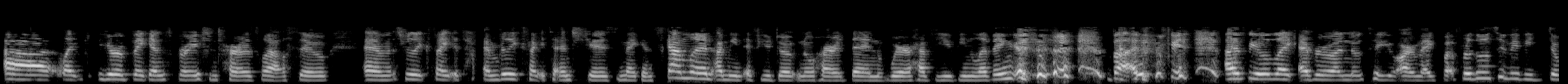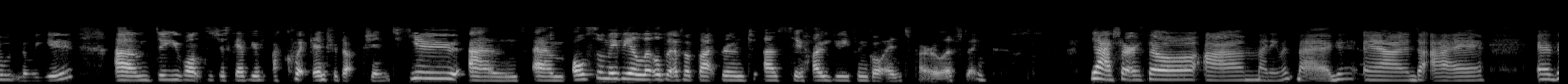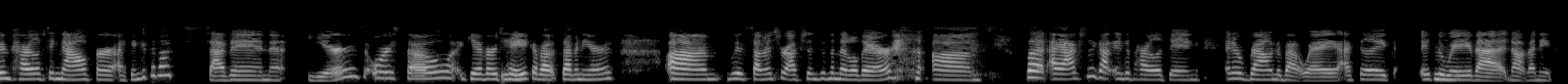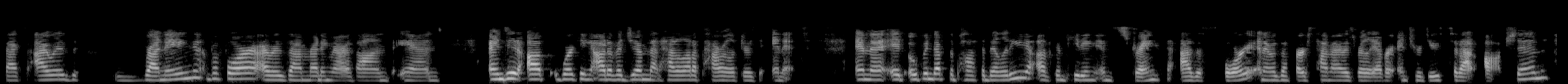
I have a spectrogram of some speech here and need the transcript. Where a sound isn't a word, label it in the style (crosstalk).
uh like you're a big inspiration to her as well. So um, it's really excited. I'm really excited to introduce Meghan Scanlon. I mean, if you don't know her, then where have you been living? (laughs) but I feel, I feel, like everyone knows who you are, Meg. But for those who maybe don't know you, um, do you want to just give a quick introduction to you and um, also maybe a little bit of a background as to how you even got into powerlifting? Yeah, sure. So, um, my name is Meg and I I've been powerlifting now for I think it's about seven years or so, give or mm-hmm. take, about seven years. Um, with some interruptions in the middle there. (laughs) um, but I actually got into powerlifting in a roundabout way. I feel like it's mm-hmm. a way that not many expect. I was running before. I was um, running marathons and ended up working out of a gym that had a lot of powerlifters in it and it opened up the possibility of competing in strength as a sport. And it was the first time I was really ever introduced to that option.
